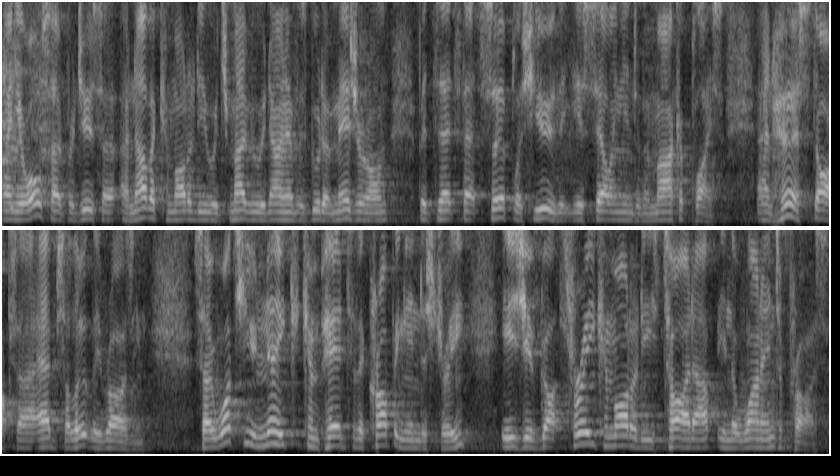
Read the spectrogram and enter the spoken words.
and you also produce a, another commodity which maybe we don't have as good a measure on, but that's that surplus ewe that you're selling into the marketplace. And her stocks are absolutely rising. So what's unique compared to the cropping industry is you've got three commodities tied up in the one enterprise.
